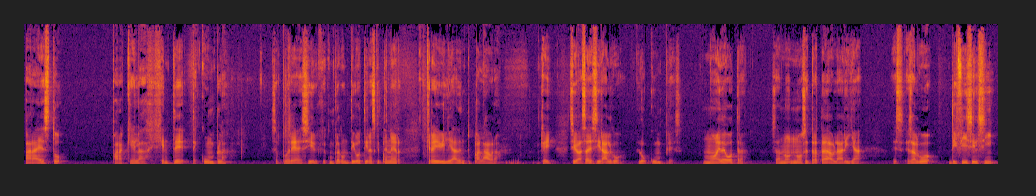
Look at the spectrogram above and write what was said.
para esto, para que la gente te cumpla, se podría decir, que cumpla contigo, tienes que tener credibilidad en tu palabra. ¿Ok? Si vas a decir algo, lo cumples. No hay de otra. O sea, no, no se trata de hablar y ya. Es, es algo difícil, sí,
